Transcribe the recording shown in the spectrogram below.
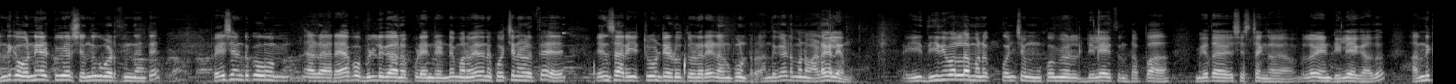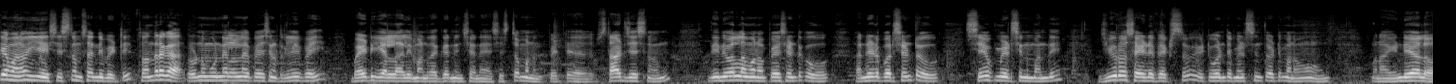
అందుకే వన్ ఇయర్ టూ ఇయర్స్ ఎందుకు పడుతుందంటే పేషెంట్కు రేపో బిల్డ్ కానప్పుడు ఏంటంటే మనం ఏదైనా క్వశ్చన్ అడిగితే ఏం సార్ ఇటువంటి అడుగుతున్నారని అని అనుకుంటారు. అందుకంటే మనం అడగలేము. ఈ దీనివల్ల మనకు కొంచెం హోమియో డిలే అవుతుంది తప్ప మిగతా సిస్టంలో ఏం డిలే కాదు. అందుకే మనం ఈ సిస్టమ్స్ అన్ని పెట్టి తొందరగా రెండు మూడు నెలలనే పేషెంట్ రిలీఫ్ అయ్యి బయటికి వెళ్ళాలి మన దగ్గర నుంచి అనే సిస్టమ్ మనం పెట్టే స్టార్ట్ చేసినాము. దీనివల్ల మనం పేషెంట్కు హండ్రెడ్ పర్సెంట్ సేఫ్ మెడిసిన్ మంది జీరో సైడ్ ఎఫెక్ట్స్ ఇటువంటి మెడిసిన్ తోటి మనము మన ఇండియాలో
